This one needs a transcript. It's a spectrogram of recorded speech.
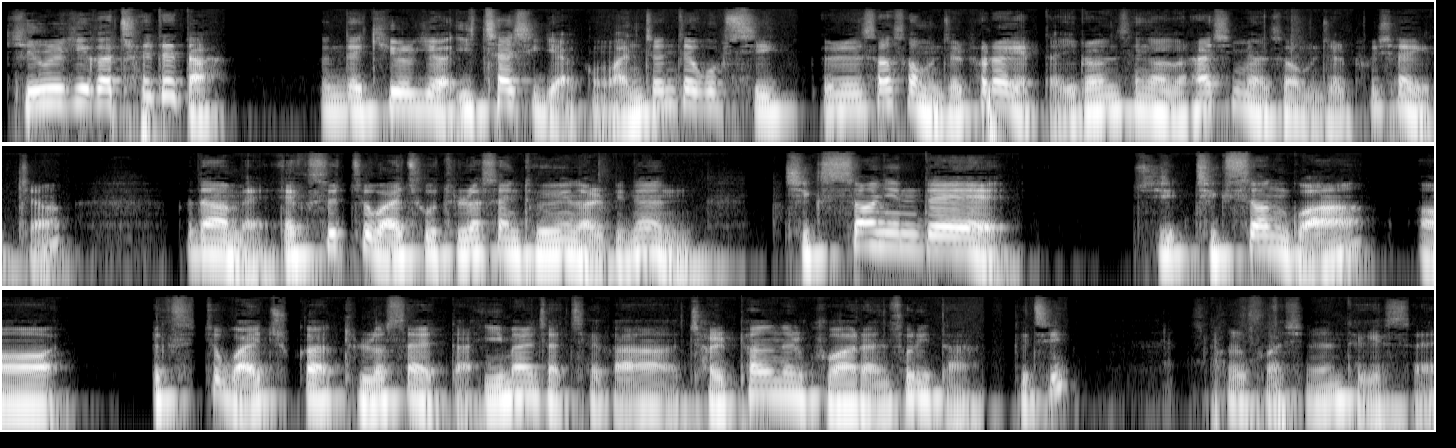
기울기가 최대다. 근데 기울기가 2차식이야. 그럼 완전 제곱식을 써서 문제를 풀어야겠다. 이런 생각을 하시면서 문제를 푸셔야겠죠. 그 다음에 x축, y축 둘러싸인 도형의 넓이는 직선인데 지, 직선과 어, x축, y축과 둘러싸였다. 이 말 자체가 절편을 구하라는 소리다. 그지? 그걸 구하시면 되겠어요.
